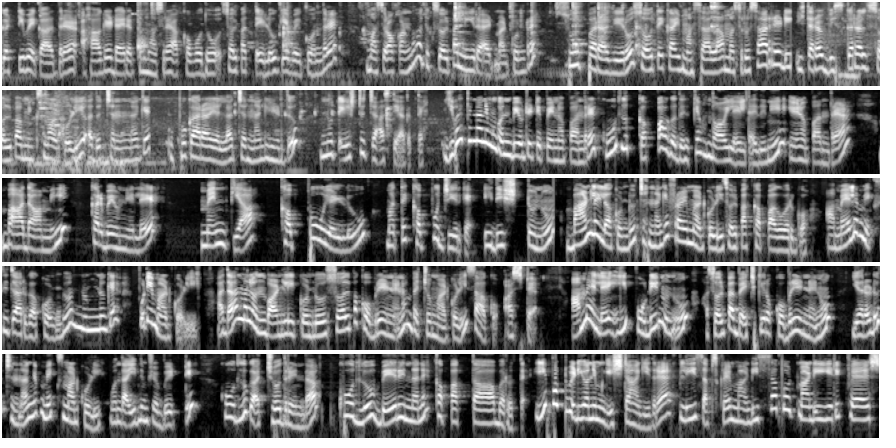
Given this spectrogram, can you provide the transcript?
ಗಟ್ಟಿ ಬೇಕಾದರೆ ಹಾಗೆ ಡೈರೆಕ್ಟ್ ಮೊಸರೇ ಹಾಕ್ಕೋಬೋದು. ಸ್ವಲ್ಪ ತೆಳುಗೆ ಬೇಕು ಅಂದರೆ ಮೊಸರು ಹಾಕ್ಕೊಂಡು ಅದಕ್ಕೆ ಸ್ವಲ್ಪ ನೀರು ಆ್ಯಡ್ ಮಾಡಿಕೊಂಡ್ರೆ ಸೂಪರಾಗಿರೋ ಸೌತೆಕಾಯಿ ಮಸಾಲ, ಮೊಸರು ಸಾರು ರೆಡಿ ಈ ಥರ ವಿಸ್ಕರಲ್ಲಿ ಸ್ವಲ್ಪ ಮಿಕ್ಸ್ ಮಾಡ್ಕೊಳ್ಳಿ. ಅದು ಚೆನ್ನಾಗಿ ಉಪ್ಪು, ಖಾರ ಎಲ್ಲ ಚೆನ್ನಾಗಿ ಹಿಡಿದು ಇನ್ನೂ ಟೇಸ್ಟ್ ಜಾಸ್ತಿ ಆಗುತ್ತೆ. ಇವತ್ತಿನ ನಿಮ್ಗೊಂದು ಬ್ಯೂಟಿ ಟಿಪ್ ಏನಪ್ಪ ಅಂದರೆ ಕೂದಲು ಕಪ್ಪಾಗೋದಕ್ಕೆ ಒಂದು ಆಯಿಲ್ ಹೇಳ್ತಾ ಇದ್ದೀನಿ. ಏನಪ್ಪ ಅಂದರೆ ಬಾದಾಮಿ ಕರಿಬೇವಿನ ಎಲೆ ಮೆಂತ್ಯ, ಕಪ್ಪು ಎಳ್ಳು ಮತ್ತು ಕಪ್ಪು ಜೀರಿಗೆ. ಇದಿಷ್ಟೂ ಬಾಣಲೆಲಿ ಹಾಕ್ಕೊಂಡು ಚೆನ್ನಾಗಿ ಫ್ರೈ ಮಾಡ್ಕೊಳ್ಳಿ ಸ್ವಲ್ಪ ಕಪ್ಪಾಗೋವರೆಗೂ. ಆಮೇಲೆ ಮಿಕ್ಸಿ ಜಾರ್ಗೆ ಹಾಕ್ಕೊಂಡು ನುಣ್ಣಗೆ ಪುಡಿ ಮಾಡ್ಕೊಳ್ಳಿ. ಅದಾದಮೇಲೆ ಒಂದು ಬಾಣಲಿ ಇಟ್ಕೊಂಡು ಸ್ವಲ್ಪ ಕೊಬ್ಬರಿ ಎಣ್ಣೆನ ಬೆಚ್ಚಗೆ ಮಾಡ್ಕೊಳ್ಳಿ ಸಾಕು, ಅಷ್ಟೇ. ಆಮೇಲೆ ಈ ಪುಡಿನೂ ಸ್ವಲ್ಪ ಬೆಚ್ಚಗಿರೋ ಕೊಬ್ಬರಿ ಎಣ್ಣೆನೂ ಎರಡು ಚೆನ್ನಾಗಿ ಮಿಕ್ಸ್ ಮಾಡ್ಕೊಳ್ಳಿ. ಒಂದು ಐದು ನಿಮಿಷ ಬಿಟ್ಟು ಕೂದಲಿಗೆ ಹಚ್ಚೋದ್ರಿಂದ ಕೂದಲು ಬೇರಿಂದನೇ ಕಪ್ಪಾಗ್ತಾ ಬರುತ್ತೆ. ಈ ಪುಟ್ ವಿಡಿಯೋ ನಿಮ್ಗೆ ಇಷ್ಟ ಆಗಿದ್ರೆ ಪ್ಲೀಸ್ ಸಬ್ಸ್ಕ್ರೈಬ್ ಮಾಡಿ ಸಪೋರ್ಟ್ ಮಾಡಿ ರಿಕ್ವೆಸ್ಟ್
